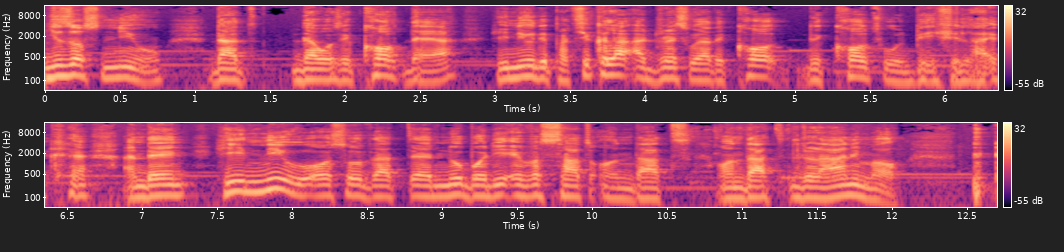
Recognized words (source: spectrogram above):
Jesus knew that there was a court there. He knew the particular address where the court the court would be, if you like, and then he knew also that uh, nobody ever sat on that on that little animal.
